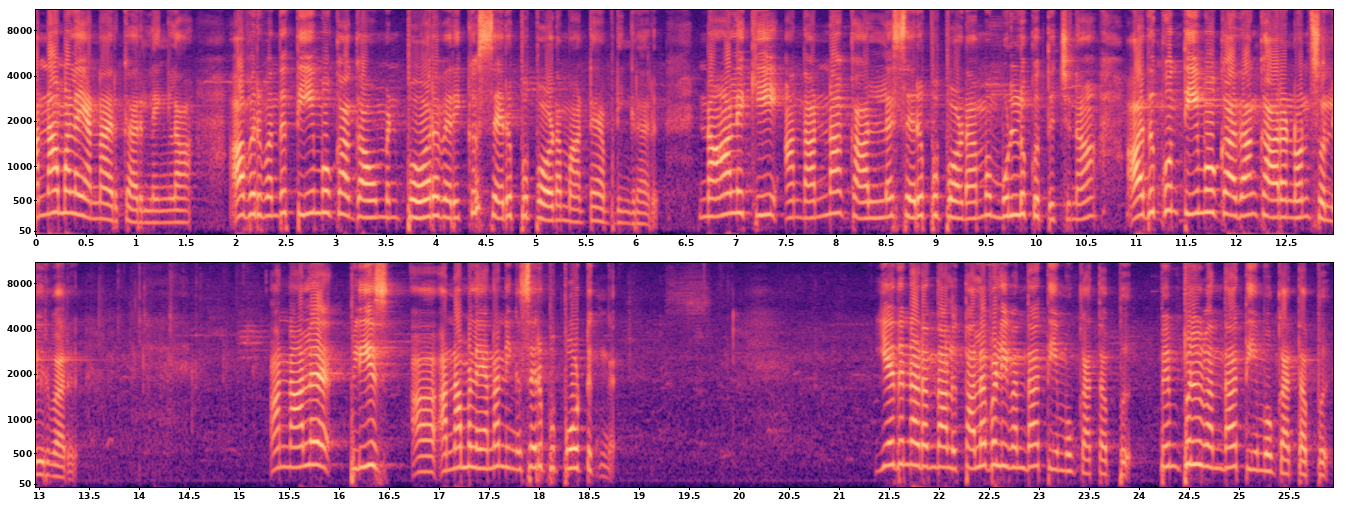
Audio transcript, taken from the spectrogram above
அண்ணாமலை அண்ணா இருக்கார் இல்லைங்களா? அவர் வந்து திமுக கவர்மெண்ட் போகிற வரைக்கும் செருப்பு போட மாட்டேன் அப்படிங்கிறாரு. நாளைக்கு அந்த அண்ணா காலில் செருப்பு போடாமல் முள்ளு குத்துச்சுன்னா அதுக்கும் திமுக தான் காரணம்னு சொல்லிடுவார் அதனால் ப்ளீஸ் அண்ணாமலை அண்ணா நீங்கள் செருப்பு போட்டுக்குங்க. எது நடந்தாலும் தலைவலி வந்தால் திமுக தப்பு. பிம்பிள் வந்தால் திமுக தப்பு.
